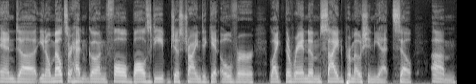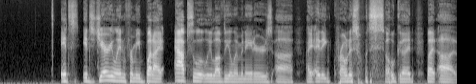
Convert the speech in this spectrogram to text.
And uh, you know, Meltzer hadn't gone full balls deep just trying to get over like the random side promotion yet. So um it's it's Jerry Lynn for me, but I absolutely love the Eliminators. Uh, I, I think Kronus was so good, but uh,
